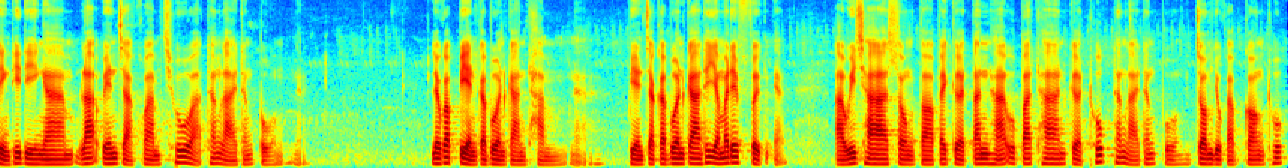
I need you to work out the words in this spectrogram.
สิ่งที่ดีงามละเว้นจากความชั่วทั้งหลายทั้งปวงนะเรียกว่าเปลี่ยนกระบวนการทำนะเปลี่ยนจากกระบวนการที่ยังไม่ได้ฝึกเนี่ยอวิชชาส่งต่อไปเกิดตัณหาอุปาทานเกิดทุกข์ทั้งหลายทั้งปวง จมอยู่กับกองทุกข์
